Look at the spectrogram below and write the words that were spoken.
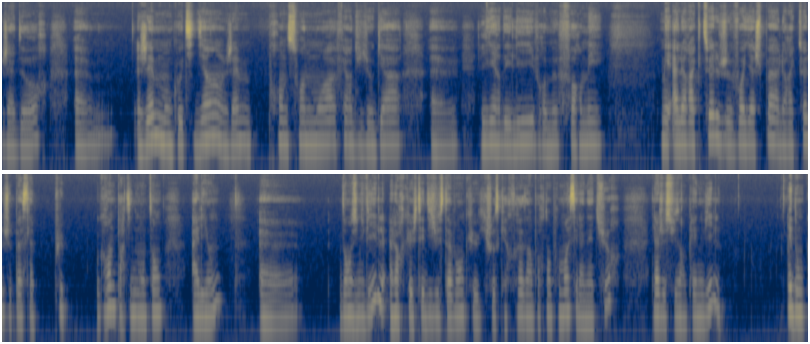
j'adore. Euh, j'aime mon quotidien, j'aime prendre soin de moi, faire du yoga, euh, lire des livres, me former. Mais à l'heure actuelle, je voyage pas. À l'heure actuelle, je passe la plus grande partie de mon temps à Lyon, euh, dans une ville, alors que je t'ai dit juste avant que quelque chose qui est très important pour moi, c'est la nature. Là, je suis en pleine ville. Et donc,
